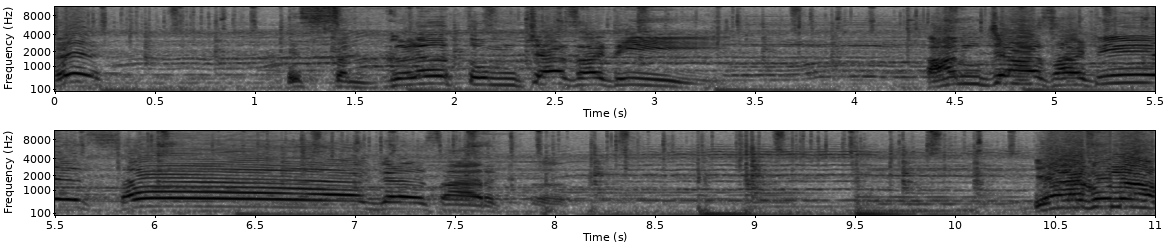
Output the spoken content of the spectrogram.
हे सगळं तुमच्यासाठी. आमच्यासाठी सगळं सारखं. या गुन्हा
